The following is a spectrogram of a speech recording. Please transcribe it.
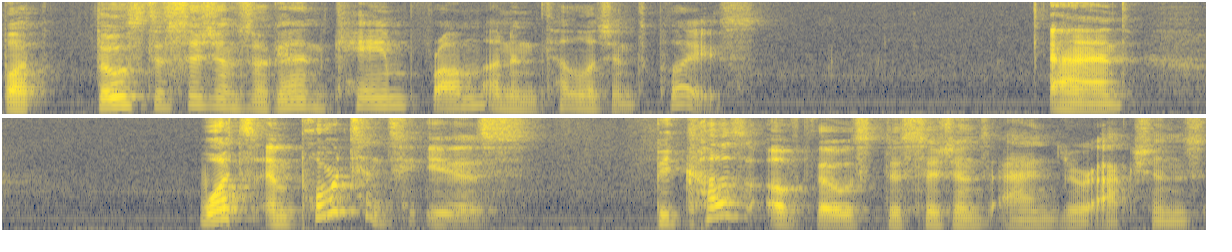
But those decisions again came from an intelligent place. And what's important is because of those decisions and your actions,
